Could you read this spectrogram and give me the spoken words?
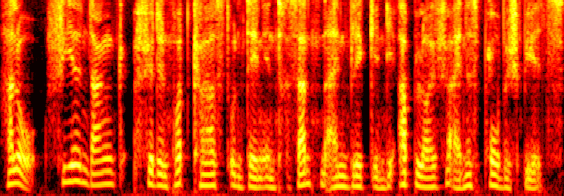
Hallo, vielen Dank für den Podcast und den interessanten Einblick in die Abläufe eines Probespiels.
